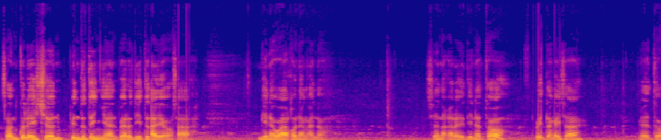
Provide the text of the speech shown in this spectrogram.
Sound collection, pindutin yan. Pero dito tayo sa ginawa ko ng ano. So, nakaready na to. Wait lang guys ha. Ito.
